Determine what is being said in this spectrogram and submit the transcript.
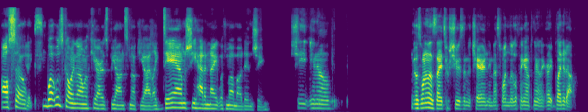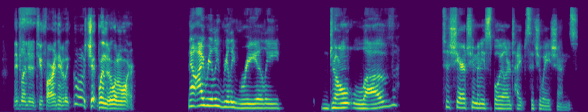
Also, Yikes. what was going on with Chiara's Beyond Smoky Eye? Like, damn, she had a night with Momo, didn't she? She, you know, It was one of those nights where she was in the chair and they messed one little thing up and they're like, all right, blend it out. They blended it too far and they were like, oh shit, blend it a little more. Now, I really, really, really don't love to share too many spoiler type situations.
